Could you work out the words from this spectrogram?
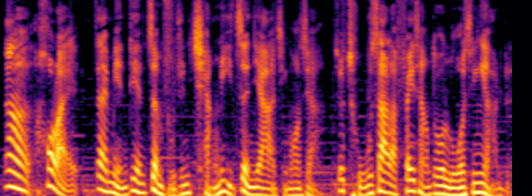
那后来，在缅甸政府军强力镇压的情况下，就屠杀了非常多罗兴亚人。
